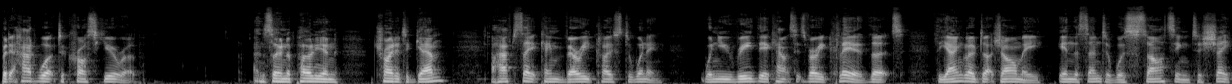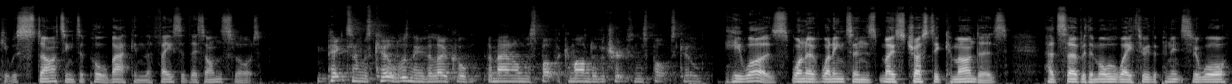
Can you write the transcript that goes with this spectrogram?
but it had worked across Europe. And so Napoleon tried it again. I have to say, it came very close to winning when you read the accounts, it's very clear that the Anglo Dutch army in the centre was starting to shake. It was starting to pull back in the face of this onslaught. Picton was killed, wasn't he? The local, the man on the spot, the commander of the troops on the spot was killed. He was. One of Wellington's most trusted commanders had served with him all the way through the Peninsular War.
